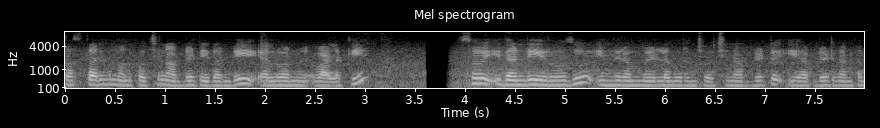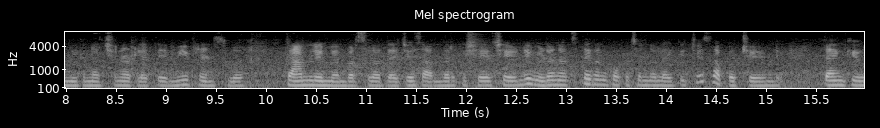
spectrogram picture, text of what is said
ప్రస్తుతానికి మనకు వచ్చిన అప్డేట్ ఇదండి ఎల్ వన్ వాళ్ళకి. సో ఇదండి ఈరోజు ఇందిరమ్మ ఇళ్ళ గురించి వచ్చిన అప్డేట్. ఈ అప్డేట్ కనుక మీకు నచ్చినట్లయితే మీ ఫ్రెండ్స్లో ఫ్యామిలీ మెంబర్స్లో దయచేసి అందరికీ షేర్ చేయండి. వీడియో నచ్చితే కనుక ఒక చిన్న లైక్ ఇచ్చి సపోర్ట్ చేయండి. థ్యాంక్ యూ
